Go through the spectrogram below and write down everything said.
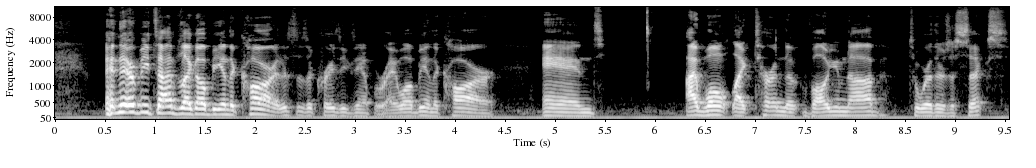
and there'll be times like I'll be in the car. This is a crazy example, right? Well, I'll be in the car and I won't like turn the volume knob to where there's a six.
